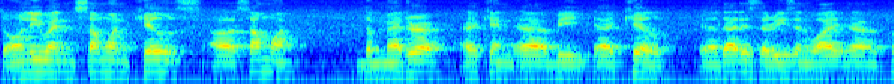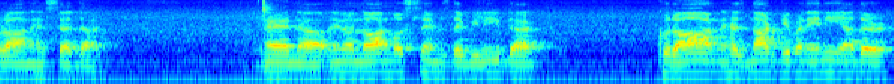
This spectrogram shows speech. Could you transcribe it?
So only when someone kills uh, someone, the murderer uh, can uh, be killed. that is the reason why Quran has said that. And you know, non-Muslims they believe that Quran has not given any other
